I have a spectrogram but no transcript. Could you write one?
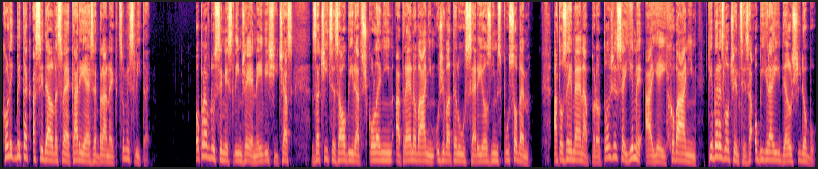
kolik by tak asi dal ve své kariéře branek, co myslíte? Opravdu si myslím, že je nejvyšší čas začít se zaobírat školením a trénováním uživatelů seriózním způsobem. A to zejména proto, že se jimi a jejich chováním kyberzločinci zaobírají delší dobu.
